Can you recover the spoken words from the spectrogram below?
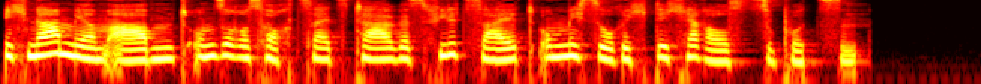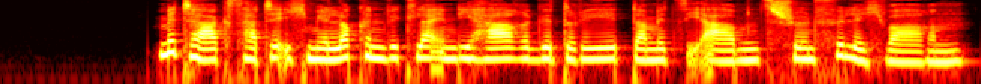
Ich nahm mir am Abend unseres Hochzeitstages viel Zeit, um mich so richtig herauszuputzen. Mittags hatte ich mir Lockenwickler in die Haare gedreht, damit sie abends schön füllig waren.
